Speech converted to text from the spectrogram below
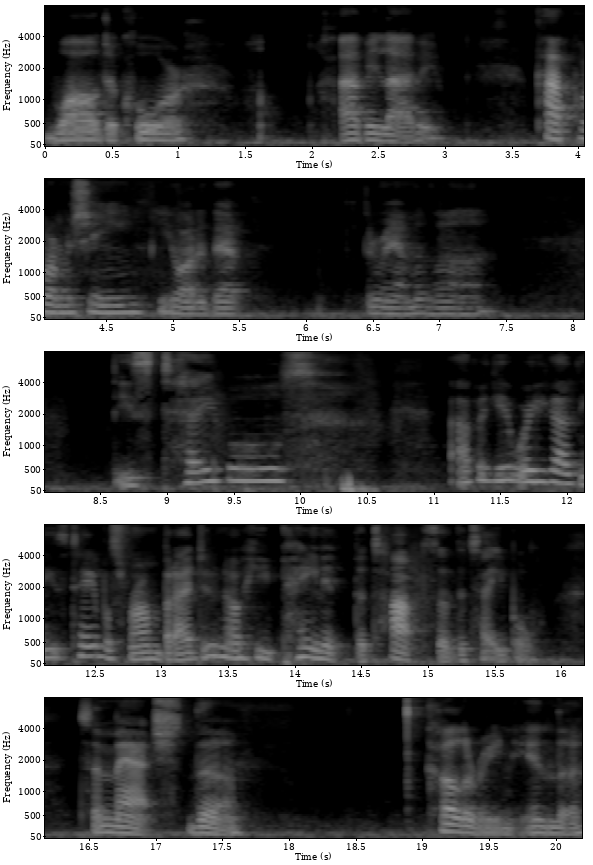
wall decor, Hobby Lobby, popcorn machine, he ordered that through Amazon. These tables, I forget where he got these tables from, but I do know he painted the tops of the table to match the coloring in the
